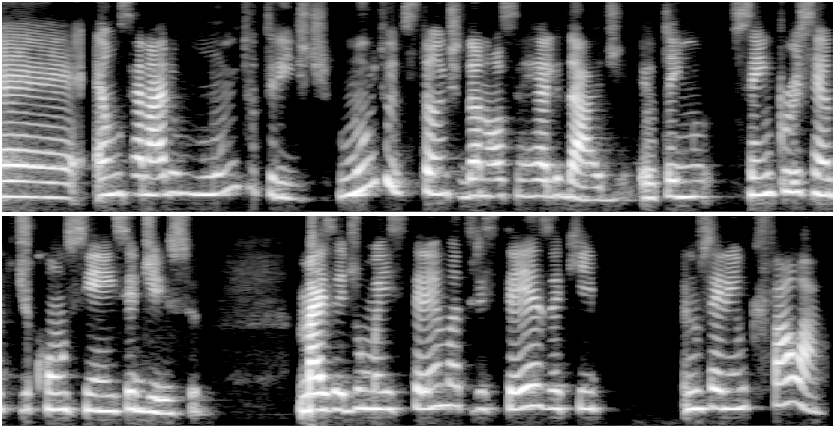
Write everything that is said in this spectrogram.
é, é um cenário muito triste, muito distante da nossa realidade. Eu tenho 100% de consciência disso. Mas é de uma extrema tristeza que eu não sei nem o que falar.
